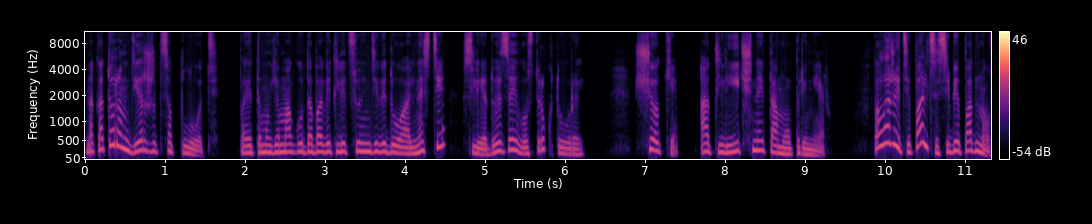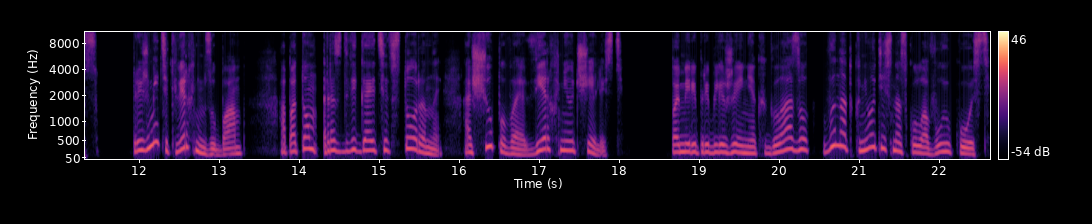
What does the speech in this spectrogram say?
на котором держится плоть, поэтому я могу добавить лицу индивидуальности, следуя за его структурой. Щеки — отличный тому пример. Положите пальцы себе под нос, прижмите к верхним зубам, а потом раздвигайте в стороны, ощупывая верхнюю челюсть. По мере приближения к глазу вы наткнетесь на скуловую кость,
